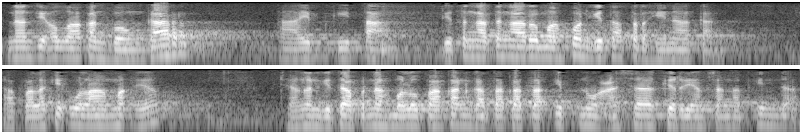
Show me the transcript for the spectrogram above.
Nanti Allah akan bongkar aib kita. Di tengah-tengah rumah pun kita terhinakan. Apalagi ulama ya. Jangan kita pernah melupakan kata-kata Ibnu Asakir yang sangat indah.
